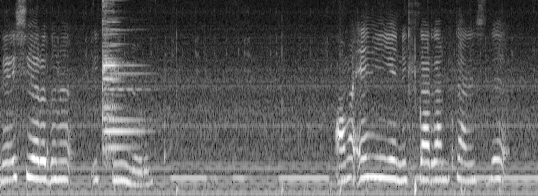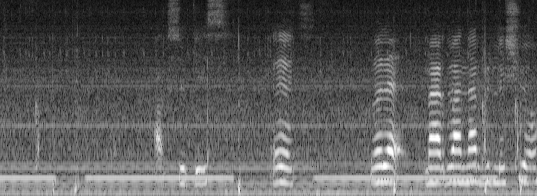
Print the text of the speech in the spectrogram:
Ne işe yaradığını hiç bilmiyorum. Ama en iyi yeniliklerden bir tanesi de sürpriz. Evet. Böyle merdivenler birleşiyor.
